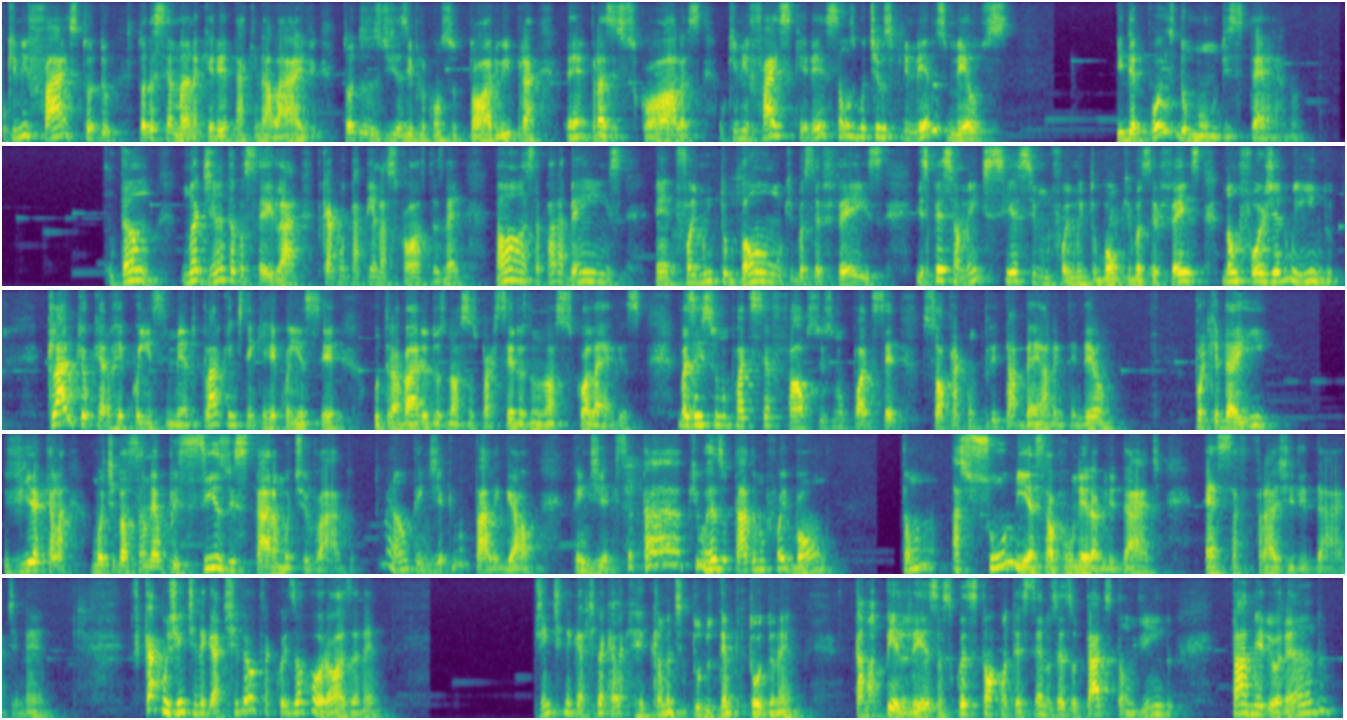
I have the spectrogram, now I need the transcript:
O que me faz todo, toda semana querer estar aqui na live, todos os dias ir para o consultório, ir para é, as escolas, o que me faz querer são os motivos primeiros meus e depois do mundo externo. Então, não adianta você ir lá ficar com tapinha nas costas, né? Nossa, parabéns, é, foi muito bom o que você fez. Especialmente se esse foi muito bom que você fez não for genuíno. Claro que eu quero reconhecimento, claro que a gente tem que reconhecer o trabalho dos nossos parceiros, dos nossos colegas. Mas isso não pode ser falso, isso não pode ser só para cumprir tabela, entendeu? Porque daí vira aquela motivação, né? Eu preciso estar motivado. Não, tem dia que não tá legal. Tem dia que você tá que o resultado não foi bom. Então, assume essa vulnerabilidade, essa fragilidade, né? Ficar com gente negativa é outra coisa horrorosa, né? Gente negativa é aquela que reclama de tudo o tempo todo, né? Tá uma beleza, as coisas estão acontecendo, os resultados estão vindo, tá melhorando,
